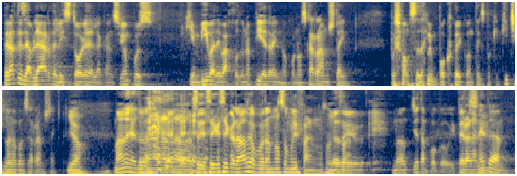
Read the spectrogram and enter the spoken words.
Pero antes de hablar de la historia de la canción, pues quien viva debajo de una piedra y no conozca a Rammstein, pues vamos a darle un poco de contexto, porque qué chingón no conoce a Rammstein. Yo. No, no, no, no, sí, sí sí conozco, pero no soy muy fan. No, soy muy fan. no yo tampoco, güey. Pero la neta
